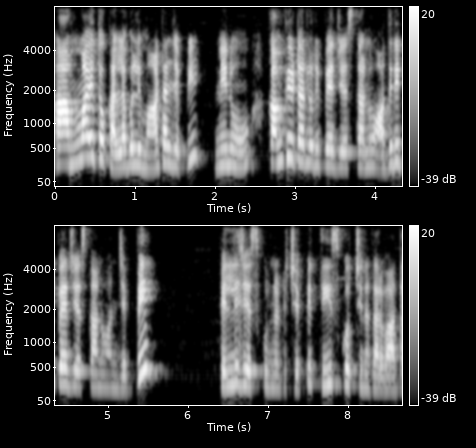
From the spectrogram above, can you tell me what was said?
ఆ అమ్మాయితో కళ్ళబొల్లి మాటలు చెప్పి నేను కంప్యూటర్లు రిపేర్ చేస్తాను అది రిపేర్ చేస్తాను అని చెప్పి పెళ్ళి చేసుకున్నట్టు చెప్పి తీసుకొచ్చిన తర్వాత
